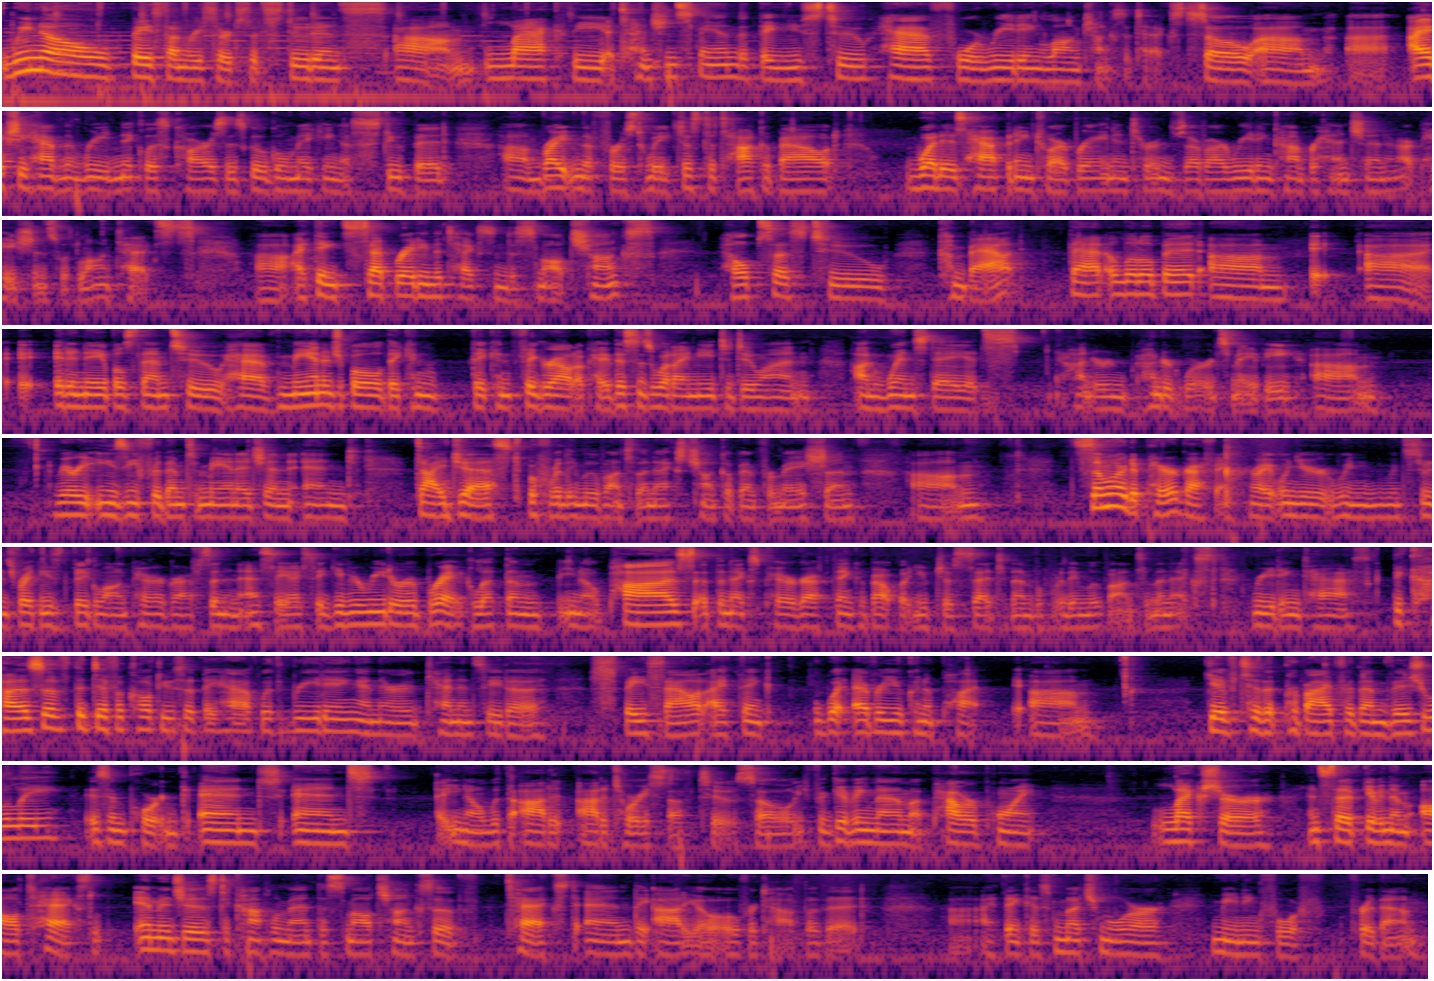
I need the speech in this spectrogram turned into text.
We know, based on research, that students um, lack the attention span that they used to have for reading long chunks of text. So um, uh, I actually have them read Nicholas Carr's Google Making Us Stupid um, right in the first week just to talk about what is happening to our brain in terms of our reading comprehension and our patience with long texts. Uh, I think separating the text into small chunks helps us to combat that a little bit. Um, it, uh, it, it, enables them to have manageable, they can, they can figure out, okay, this is what I need to do on, on Wednesday. It's 100, 100 words maybe. Um, very easy for them to manage and, and digest before they move on to the next chunk of information. Um, similar to paragraphing, right? When you're when, when students write these big long paragraphs in an essay, I say give your reader a break. Let them, you know, pause at the next paragraph, think about what you've just said to them before they move on to the next reading task. Because of the difficulties that they have with reading and their tendency to space out, I think whatever you can apply um, give to the provide for them visually is important and and you know with the audit, auditory stuff too. So if you're giving them a PowerPoint lecture, instead of giving them all text, images to complement the small chunks of text and the audio over top of it, uh, I think is much more meaningful for them.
